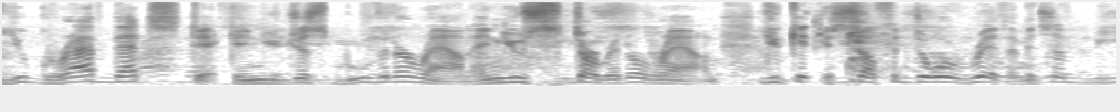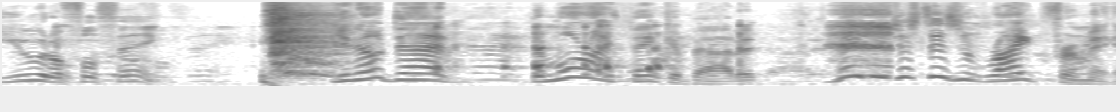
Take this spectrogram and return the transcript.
You grab that stick and you just move it around and you stir it around. You get yourself into a rhythm. It's a beautiful thing. You know, Dad, the more I think about it, maybe it just isn't right for me.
